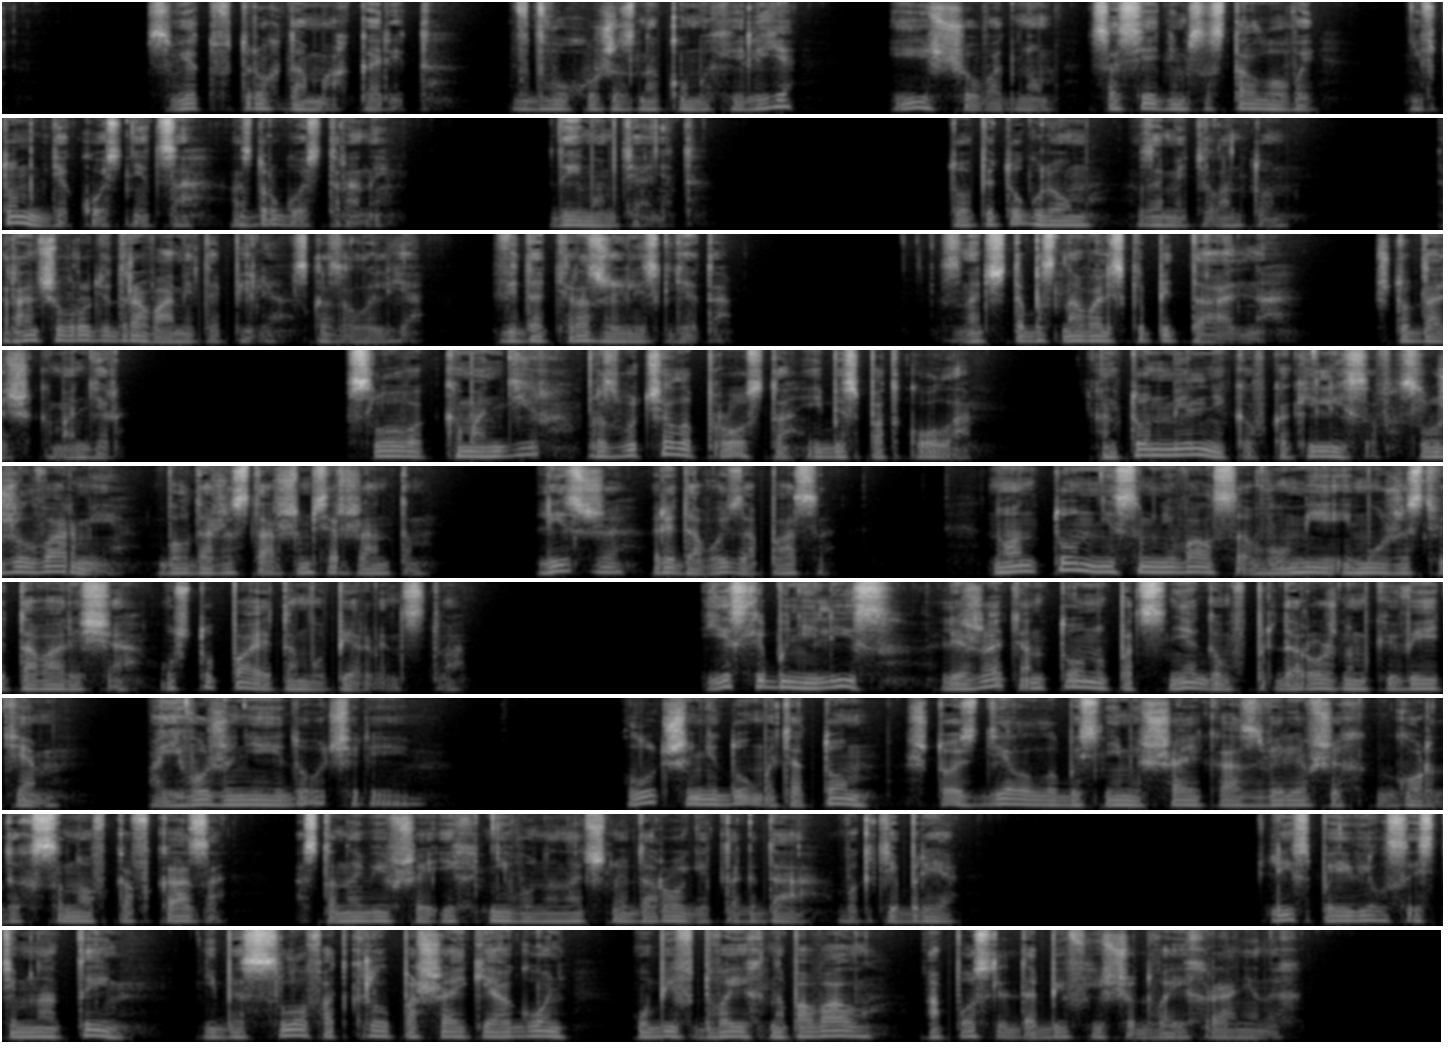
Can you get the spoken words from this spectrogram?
Свет в трех домах горит. В двух уже знакомых Илье и еще в одном, соседнем со столовой. Не в том, где костница, а с другой стороны. Дымом тянет. «Топит углем», — заметил Антон. «Раньше вроде дровами топили», — сказал Илья. «Видать, разжились где-то». «Значит, обосновались капитально. Что дальше, командир?» Слово «командир» прозвучало просто и без подкола — Антон Мельников, как и Лисов, служил в армии, был даже старшим сержантом. Лис же — рядовой запаса. Но Антон не сомневался в уме и мужестве товарища, уступая тому первенство. Если бы не Лис, лежать Антону под снегом в придорожном кювете, а его жене и дочери... Лучше не думать о том, что сделала бы с ними шайка озверевших гордых сынов Кавказа, остановившая их Ниву на ночной дороге тогда, в октябре, Лис появился из темноты и без слов открыл по шайке огонь, убив двоих на повал, а после добив еще двоих раненых.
